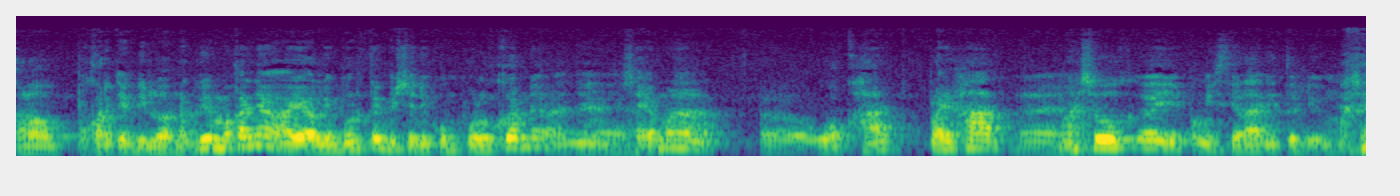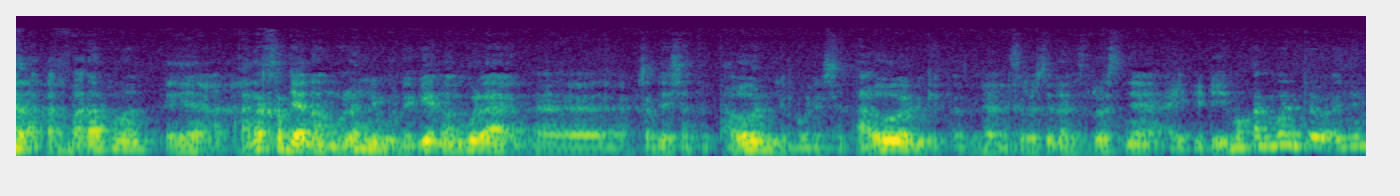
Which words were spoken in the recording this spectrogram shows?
kalau pekerja di luar negeri makanya ayah libur teh bisa dikumpulkan ya. Eh. saya mah uh, work hard play hard Eh. masuk eh pengistilahan itu di masyarakat barat mah. Iya. Karena kerja enam bulan liburnya ge enam bulan. Eh kerja satu tahun liburnya setahun gitu. Dan Eh. seterusnya dan seterusnya. Ayo di makan bantu anjing.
